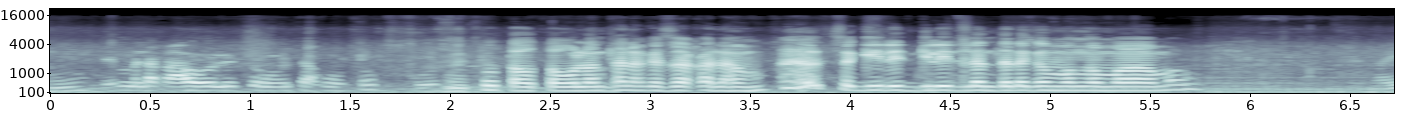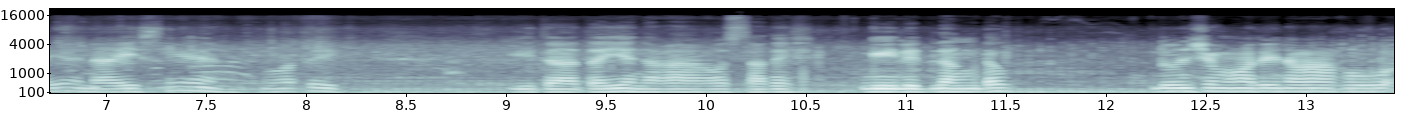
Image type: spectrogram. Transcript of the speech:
Hindi mo nakahuli itong isa ko to. Ito, taw-taw lang talaga sa kalam. sa gilid-gilid lang talaga mga mamaw. Ayan, nice na yan. Mga tay. Kita tayo yan, nakakaos tatay. Gilid lang daw. Doon siya mga tay nakakuha.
